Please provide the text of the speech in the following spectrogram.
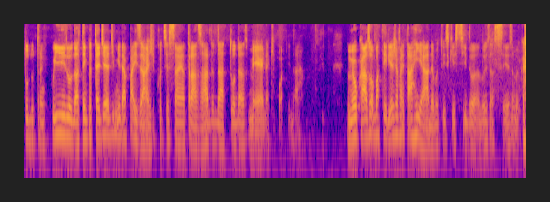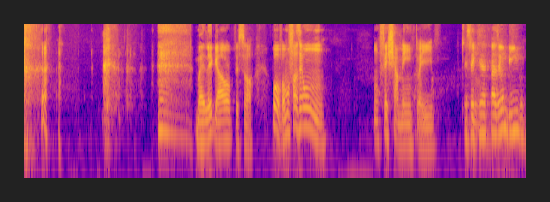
tudo tranquilo, dá tempo até de admirar a paisagem. Quando você sai atrasado, dá todas as merda que pode dar. No meu caso, a bateria já vai estar tá arriada. Eu vou ter esquecido a luz acesa no carro. Mas legal, pessoal. Pô, vamos fazer um, um fechamento aí. Pensei que ia fazer um bingo.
